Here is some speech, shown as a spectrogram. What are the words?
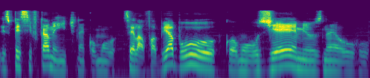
especificamente, né? Como, sei lá, o Fábio Yabu, como os Gêmeos, né? O, o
